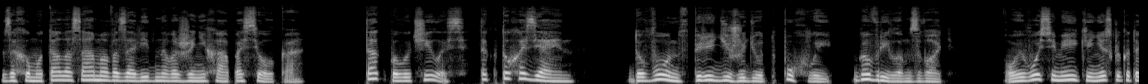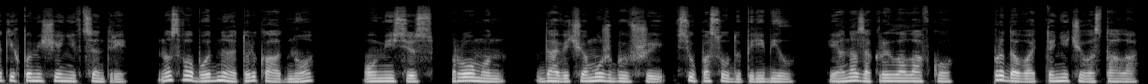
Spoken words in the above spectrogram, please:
захомутала самого завидного жениха поселка. Так получилось, так кто хозяин? Да вон впереди же идет пухлый, Гаврилом звать. У его семейки несколько таких помещений в центре, но свободное только одно. У миссис Роман, давеча муж бывший, всю посуду перебил, и она закрыла лавку. Продавать-то нечего стало,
